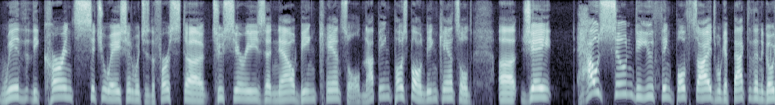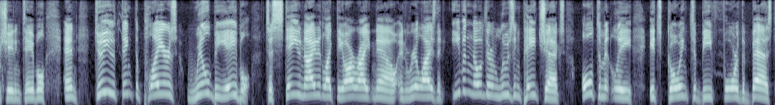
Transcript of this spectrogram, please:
with the current situation, which is the first uh, two series and now being canceled, not being postponed, being canceled. Uh, Jay, how soon do you think both sides will get back to the negotiating table? And do you think the players will be able to stay united like they are right now and realize that even though they're losing paychecks, ultimately it's going to be for the best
